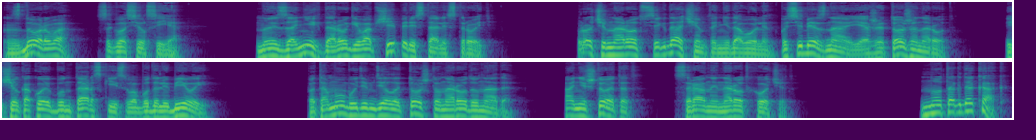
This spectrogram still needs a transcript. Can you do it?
«Здорово», — согласился я. «Но из-за них дороги вообще перестали строить. Впрочем, народ всегда чем-то недоволен. По себе знаю, я же тоже народ. Еще какой бунтарский и свободолюбивый. Потому будем делать то, что народу надо. А не что этот сраный народ хочет. «Но тогда как?»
